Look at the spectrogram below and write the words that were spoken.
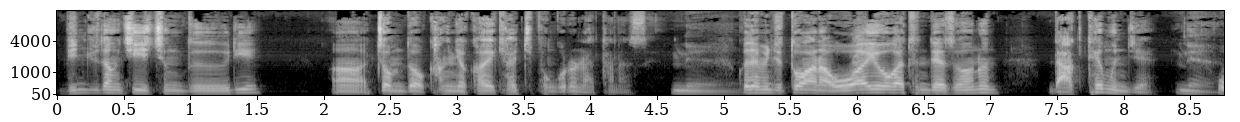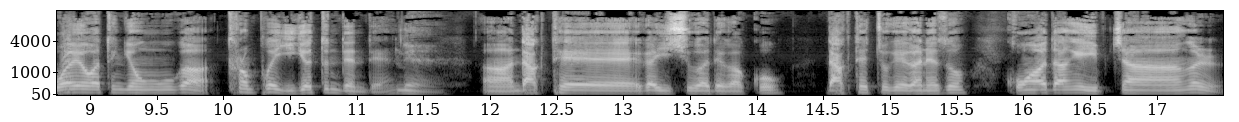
민주당 지지층들이 어, 좀 더 강력하게 결집한 거로 나타났어요. 네. 그 다음에 이제 또 하나 오하이오 같은 데서는 낙태 문제. 네. 오하이오 같은 경우가 트럼프가 이겼던 데인데 네. 어, 낙태가 이슈가 돼 갖고 낙태 쪽에 관해서 공화당의 입장을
